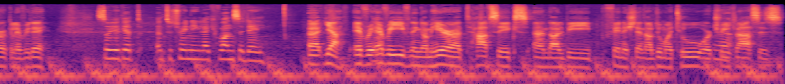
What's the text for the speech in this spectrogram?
circle every day. So you get into training like once a day. Uh, yeah, every Yeah. every evening I'm here at half six, and I'll be finished. and I'll do my two or three Yeah. classes,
